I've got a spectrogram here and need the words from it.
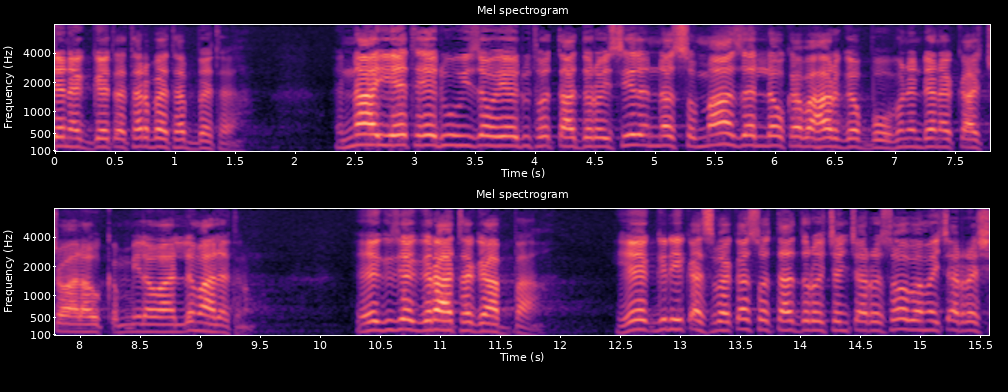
ደነገጠ ተርበተበተ። እና የት ሄዱ? ይዘው የሄዱት ወታደሮች ሲል እነሱማ ዘለው ከባህር ገቡ። ምን እንደነካቸው አላውቅም ይለዋል ማለት ነው። ይህ ጊዜ ግራ ተጋባ ይህ እንግዲህ ቀስ በቀስ ወታደሮችን ጨርሶ በመጨረሻ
